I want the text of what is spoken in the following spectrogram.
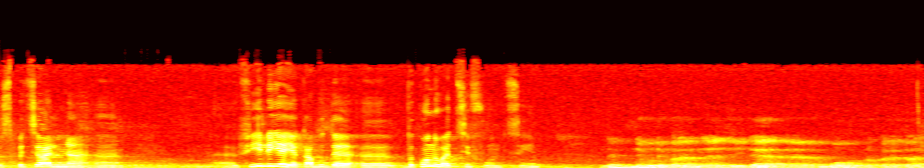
е, спеціальна е, філія, яка буде е, виконувати ці функції. Не, не буде передано, йде мова про передачу.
